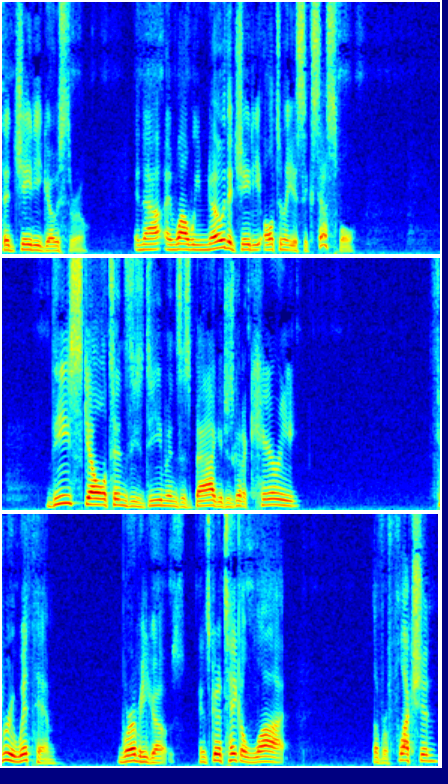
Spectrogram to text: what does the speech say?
that JD goes through. And now and while we know that JD ultimately is successful, these skeletons, these demons, this baggage is going to carry through with him wherever he goes. And it's going to take a lot of reflection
